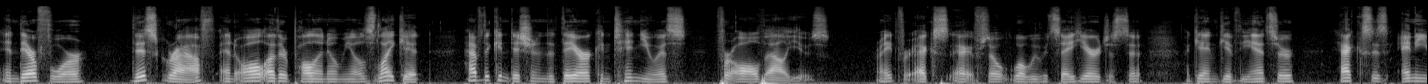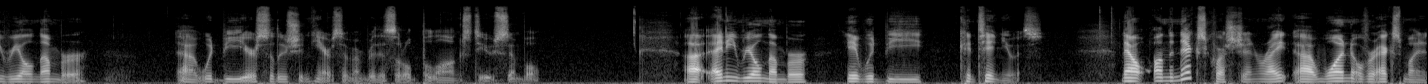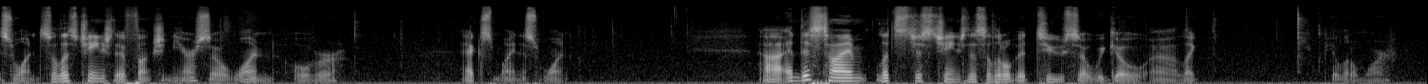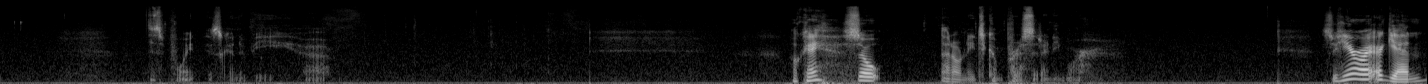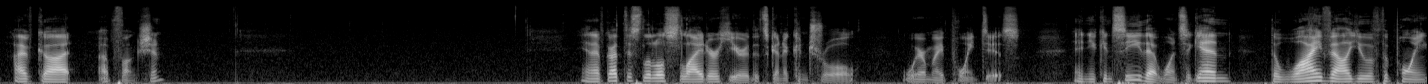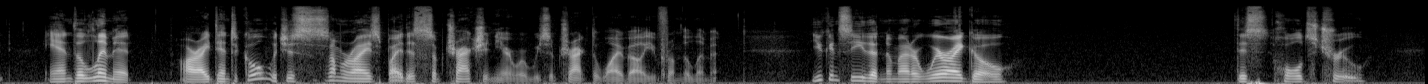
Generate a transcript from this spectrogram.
And therefore, this graph and all other polynomials like it have the condition that they are continuous for all values. Right? For x, uh, so what we would say here, just to again give the answer, x is any real number uh, would be your solution here. So remember this little belongs to symbol. Uh, any real number, it would be continuous. Now, on the next question, right, uh, 1 over x minus 1. So let's change the function here. So 1 over x minus 1. Uh, and this time, let's just change this a little bit too, so we go uh, like be a little more. This point is going to be. Uh, okay, so I don't need to compress it anymore. So here I, again, I've got a function. And I've got this little slider here that's going to control where my point is. And you can see that once again, the y value of the point and the limit are identical, which is summarized by this subtraction here, where we subtract the y value from the limit. You can see that no matter where I go, this holds true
